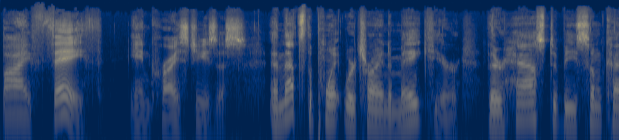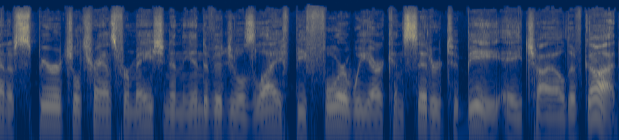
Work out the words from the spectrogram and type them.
by faith in Christ Jesus. And that's the point we're trying to make here. There has to be some kind of spiritual transformation in the individual's life before we are considered to be a child of God.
